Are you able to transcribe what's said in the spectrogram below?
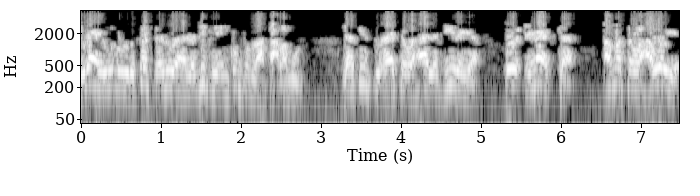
ilaahay wuxuu yidhi fas'aluu ahla dikri in kuntum laa taclamuun laakiin su'aasha waxaa la diidayaa oo cinaadka amase waxa weeye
